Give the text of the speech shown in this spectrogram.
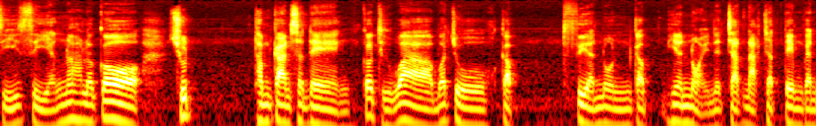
สีเสียงเนาะแล้วก็ชุดทำการแสดงก็ถือว่าวัจโจกับเสียนนกับเฮียหน่อยเนี่ยจัดหนักจัดเต็มกัน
